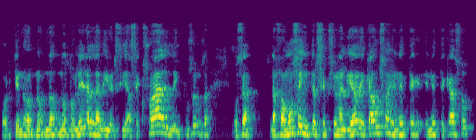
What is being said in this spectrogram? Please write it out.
porque no, no, no, toleran la diversidad sexual, la inclusión, o sea, o sea, la famosa interseccionalidad de causas en este, en este caso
